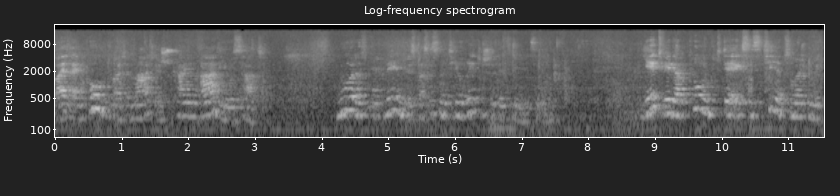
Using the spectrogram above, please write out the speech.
weil ein Punkt mathematisch keinen Radius hat. Nur das Problem ist, das ist eine theoretische Definition jedweder Punkt, der existiert, zum Beispiel mit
